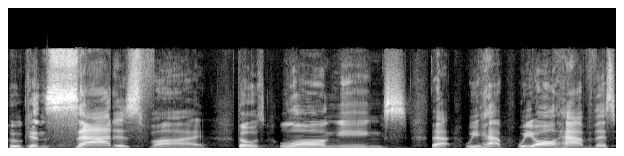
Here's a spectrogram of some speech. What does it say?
who can satisfy those longings that we have. We all have this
